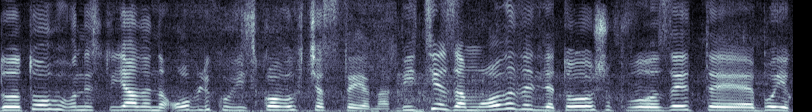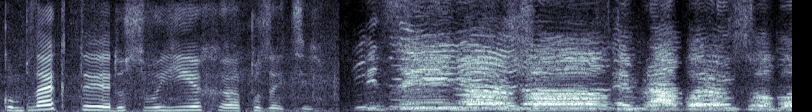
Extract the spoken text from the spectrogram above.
До того вони стояли на обліку в військових частинах. Бійці замовили для того, щоб возити боєкомплекти до своїх е, позицій.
